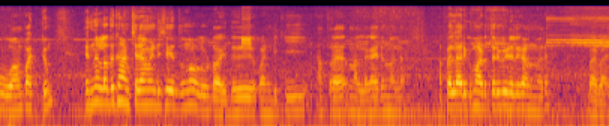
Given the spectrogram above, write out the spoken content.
പോകാൻ പറ്റും എന്നുള്ളത് കാണിച്ചു തരാൻ വേണ്ടി ചെയ്തെന്നുള്ളൂ കേട്ടോ ഇത് വണ്ടിക്ക് അത്ര നല്ല കാര്യമൊന്നുമല്ല. അപ്പോൾ എല്ലാവർക്കും അടുത്തൊരു വീഡിയോയിൽ കാണുന്നവരെ ബൈ ബൈ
